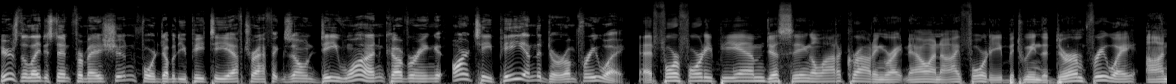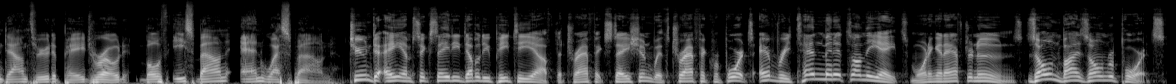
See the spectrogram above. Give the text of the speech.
Here's the latest information for WPTF Traffic Zone D1 covering RTP and the Durham Freeway. At 4:40 p.m., just seeing a lot of crowding right now on I-40 between the Durham Freeway on down through to Page Road, both eastbound and westbound. Tune to AM 680 WPTF, the traffic station with traffic reports every 10 minutes on the 8s, morning and afternoons. Zone by zone reports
